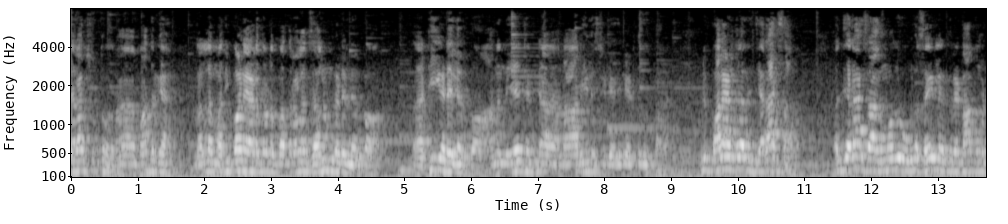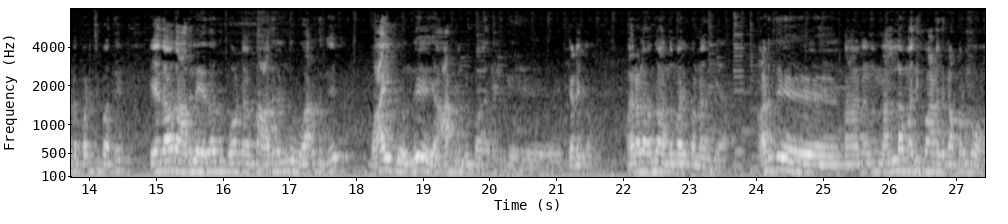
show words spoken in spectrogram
ஜெராக்ஸ் சுற்றும் நான் பார்த்துருக்கேன். நல்ல மதிப்பான இடத்தோட பத்திரம்லாம் சலூன் கடையில் இருக்கும். டீ கடையில் இருக்கும். அந்தந்த ஏஜென்ட் நான் ரியல் எஸ்டேட் எதுன்னு எடுத்து கொடுப்பாங்க. இப்படி பல இடத்துல அது ஜெராக்ஸ் ஆகும். அது ஜெராக்ஸ் ஆகும்போது உங்கள் சைடில் இருக்கிற டாக்குமெண்ட்டை படித்து பார்த்து ஏதாவது அதில் ஏதாவது ஃபோட்டோ இருந்தால் அதுலேருந்து வர்றதுக்கு வாய்ப்பு வந்து ஆக்கிரமிப்பாளர்களுக்கு கிடைக்கும். அதனால் வந்து அந்த மாதிரி பண்ணாதீங்க. அடுத்து நான் நல்ல மதிப்பானதுக்கு அப்புறமும்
